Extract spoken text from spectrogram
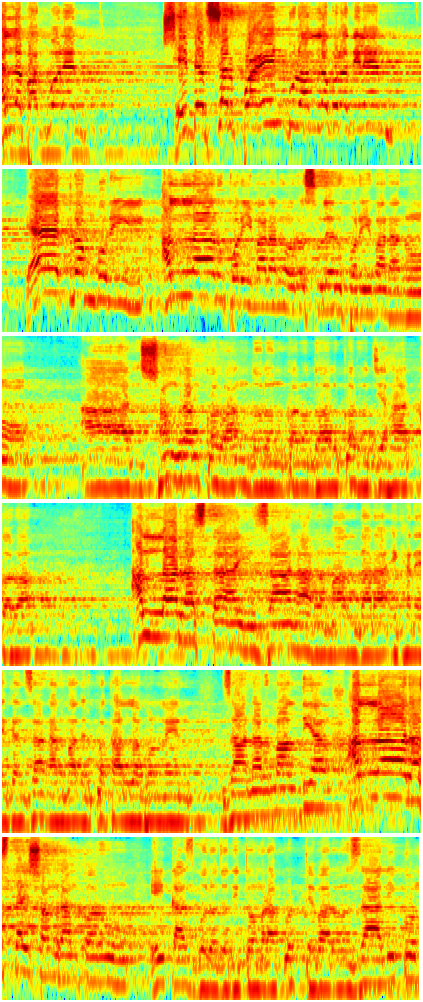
আল্লাহ বলেন, সেই ব্যবসার পয়েন্টগুলো আল্লাহ বলে দিলেন। এক নম্বরই আল্লাহর উপরেই মানানো রসুলের উপরেই মানানো আর সংগ্রাম করো, আন্দোলন করো, দল করো, জেহাদ করো। আল্লাহর রাস্তায় জানার মাল দ্বারা, এখানে এখানে জানার মালের কথা আল্লাহ বললেন জানার মাল দিয়া আল্লাহ রাস্তায় সংগ্রাম করো, এই কাজগুলো যদি তোমরা করতে পারো জালিকুম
